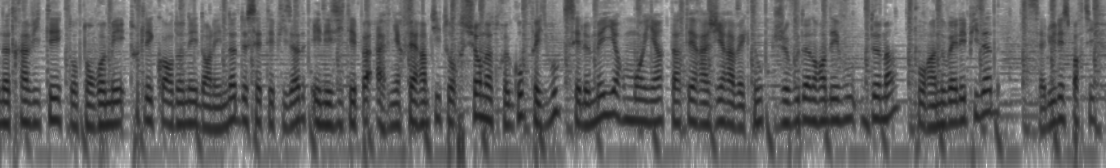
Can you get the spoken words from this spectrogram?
notre invité dont on remet toutes les coordonnées dans les notes de cet épisode et n'hésitez pas à venir faire un petit tour sur notre groupe Facebook, c'est le meilleur moyen d'interagir avec nous. Je vous donne rendez-vous demain pour un nouvel épisode. Salut les sportifs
